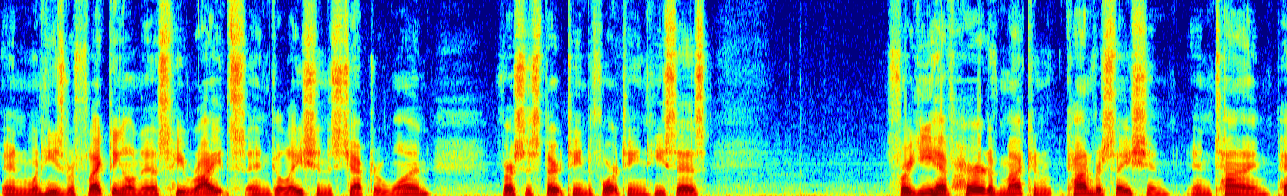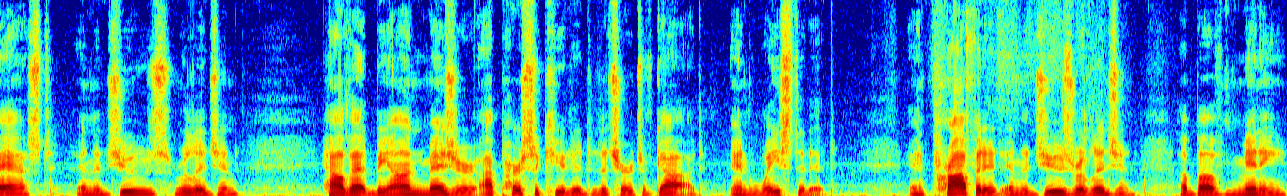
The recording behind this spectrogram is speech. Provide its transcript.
and when he's reflecting on this, he writes in Galatians chapter 1, verses 13 to 14, he says, For ye have heard of my con- conversation in time past in the Jews' religion, how that beyond measure I persecuted the church of God and wasted it, and profited in the Jews' religion above many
